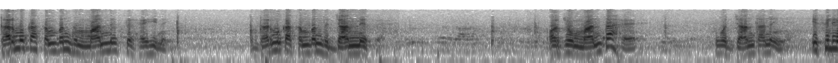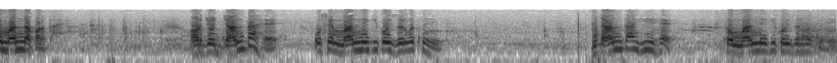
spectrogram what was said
धर्म का संबंध मानने से है ही नहीं। धर्म का संबंध जानने से है। और जो मानता है, वो जानता नहीं है। इसलिए मानना पड़ता है। और जो जानता है, उसे मानने की कोई ज़रूरत नहीं है। जानता ही है तो मानने की कोई ज़रूरत नहीं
